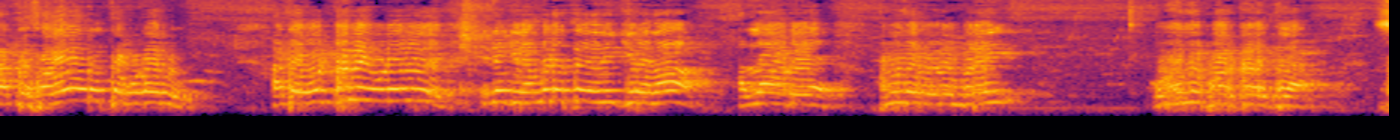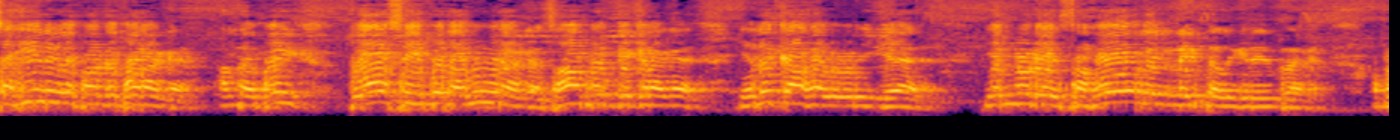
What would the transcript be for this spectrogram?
அந்த சகோதரத்தை உணர்வு. அந்த ஒற்றுமை உணர்வு இன்னைக்கு நம்மிடத்தில் இருக்கிறதா? அல்லாவுடைய தூதர் ஒரு முறை உலக போர்க்களத்தில் ஷஹீதுகளை பார்க்க போறாங்க. அந்த போய் துவா செய்யும்போது அழுகுறாங்க சாப்பிட கேட்கிறாங்க எதுக்காக அழுகுறீங்க என்னுடைய சகோதரர்கள் நினைத்து அழுகிறேன்றாங்க. அப்ப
